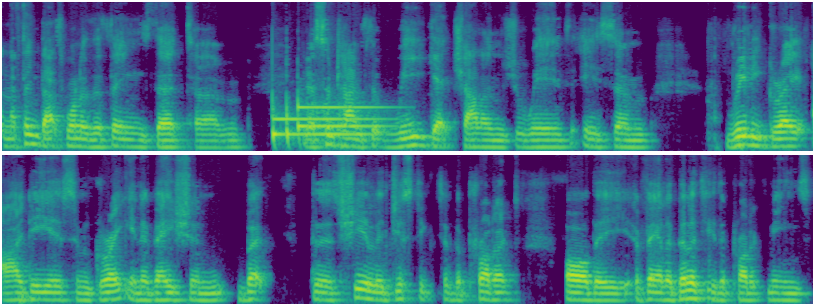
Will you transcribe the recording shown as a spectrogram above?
and I think that's one of the things that um, you know, sometimes that we get challenged with is some really great ideas, some great innovation, but the sheer logistics of the product or the availability of the product means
